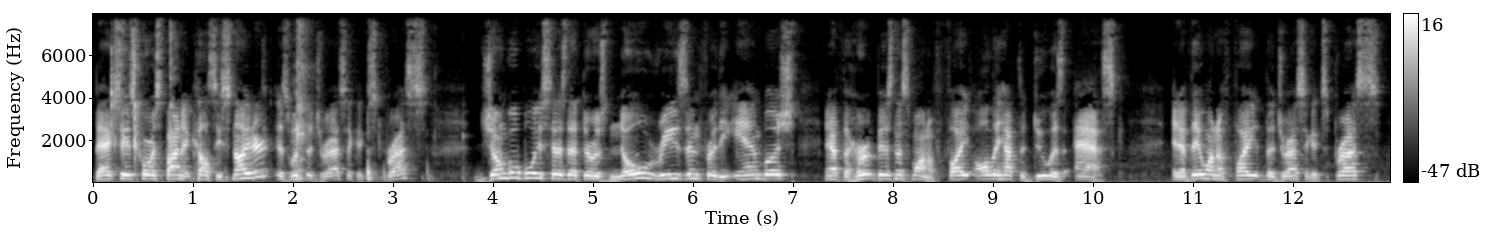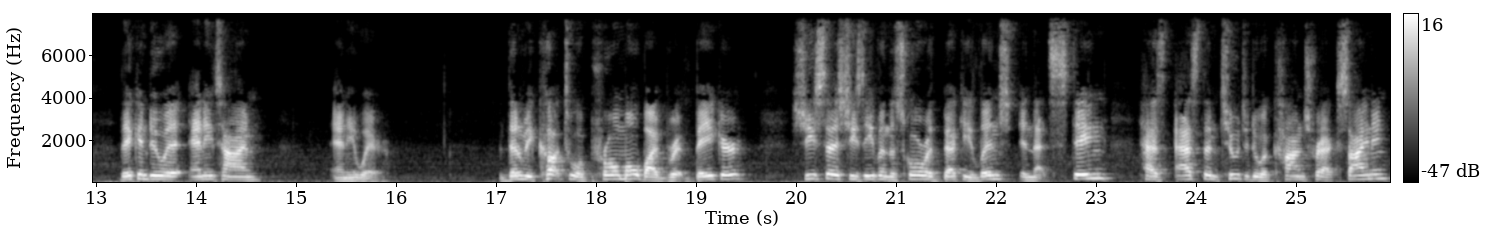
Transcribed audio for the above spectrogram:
backstage correspondent Kelsey Snyder is with the Jurassic Express. Jungle Boy says that there was no reason for the ambush, and if the Hurt Business want to fight, all they have to do is ask. And if they want to fight the Jurassic Express, they can do it anytime, anywhere. Then we cut to a promo by Britt Baker. She says she's even the score with Becky Lynch in that Sting has asked them two to do a contract signing.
